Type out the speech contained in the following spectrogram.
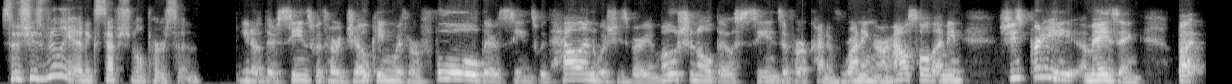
so she's really an exceptional person you know, there's scenes with her joking with her fool. There's scenes with Helen where she's very emotional. There's scenes of her kind of running her household. I mean, she's pretty amazing. But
